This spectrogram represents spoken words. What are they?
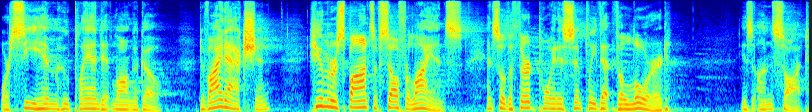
or see him who planned it long ago. Divine action, human response of self reliance. And so the third point is simply that the Lord is unsought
